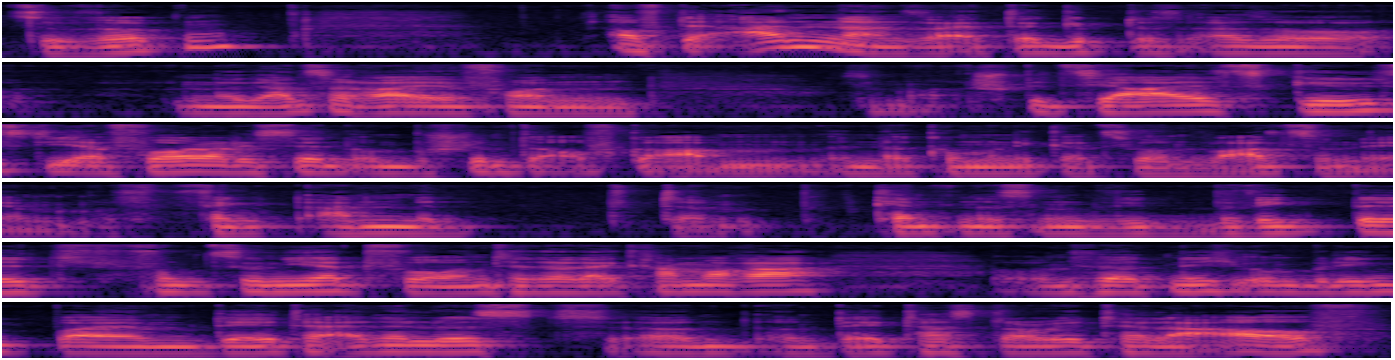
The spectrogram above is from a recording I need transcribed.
zu wirken. Auf der anderen Seite gibt es also eine ganze Reihe von Spezialskills, die erforderlich sind, um bestimmte Aufgaben in der Kommunikation wahrzunehmen. Es fängt an mit Kenntnissen, wie Bewegtbild funktioniert vor und hinter der Kamera und hört nicht unbedingt beim Data Analyst und, und Data Storyteller auf.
